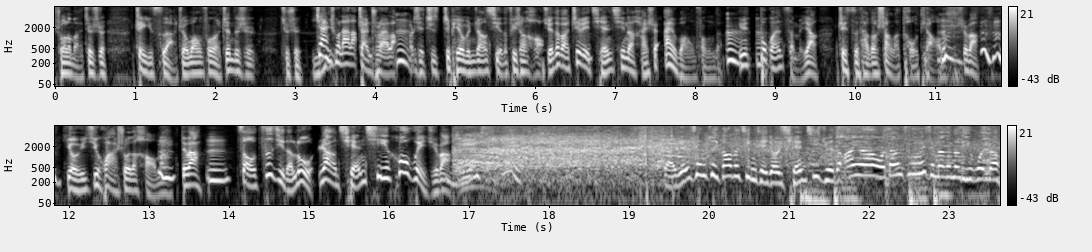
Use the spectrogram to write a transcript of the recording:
说了嘛，就是这一次啊，这汪峰啊，真的是就是站出来了。站出来了，嗯。而且这这篇文章写的非常好，觉得吧，这位前妻呢还是爱汪峰的，嗯因为不管怎么样，这次他都上了头条了，是吧？有一句话说的好嘛，对吧？嗯，走自己的路，让前妻后悔去吧。对，人生最高的境界就是前妻觉得，哎呀，我当初为什么要跟他离婚呢？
